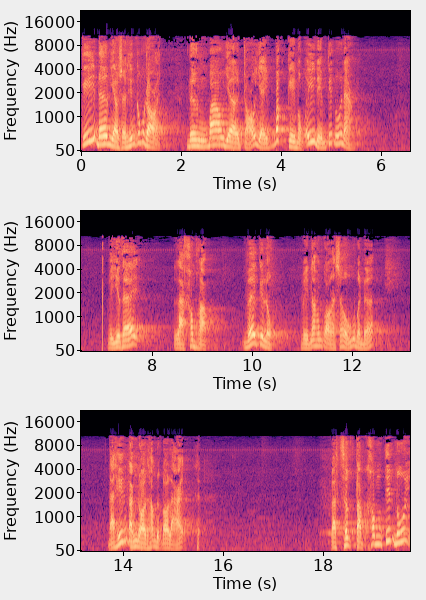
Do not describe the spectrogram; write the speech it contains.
ký đơn vào sự hiến cúng rồi, đừng bao giờ trỗi dậy bất kỳ một ý niệm tiếc nuối nào. Vì như thế là không hợp với cái luật, vì nó không còn là sở hữu của mình nữa. Đã hiến tặng rồi thì không được đòi lại. Và thực tập không tiếc nuối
